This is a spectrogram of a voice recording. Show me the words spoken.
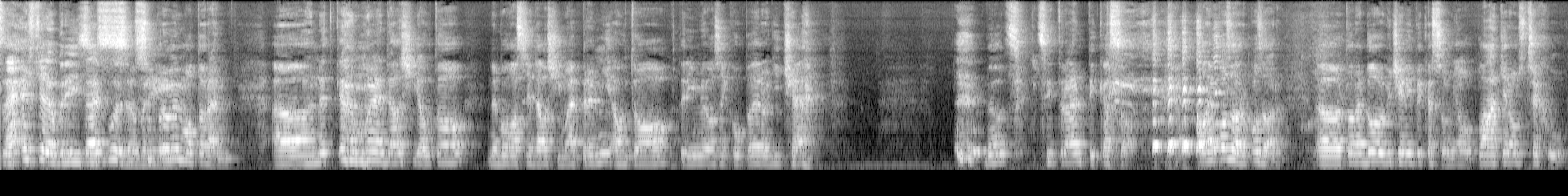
To je ještě dobrý, to je s, furt s dobrý. suprovým motorem. Uh, hnedka moje další auto, nebo vlastně další, moje první auto, který mi vlastně koupili rodiče, byl Citroen Picasso. Ale pozor, pozor. Uh, to nebylo obyčejný Picasso, měl plátěnou střechu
